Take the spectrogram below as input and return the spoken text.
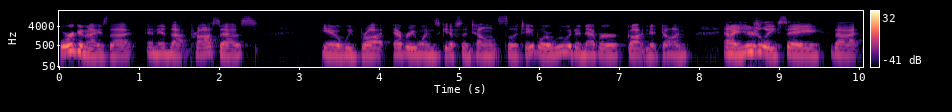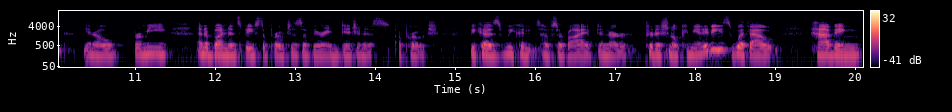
organize that and in that process you know, we brought everyone's gifts and talents to the table, or we would have never gotten it done. And I usually say that, you know, for me, an abundance based approach is a very indigenous approach because we couldn't have survived in our traditional communities without having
